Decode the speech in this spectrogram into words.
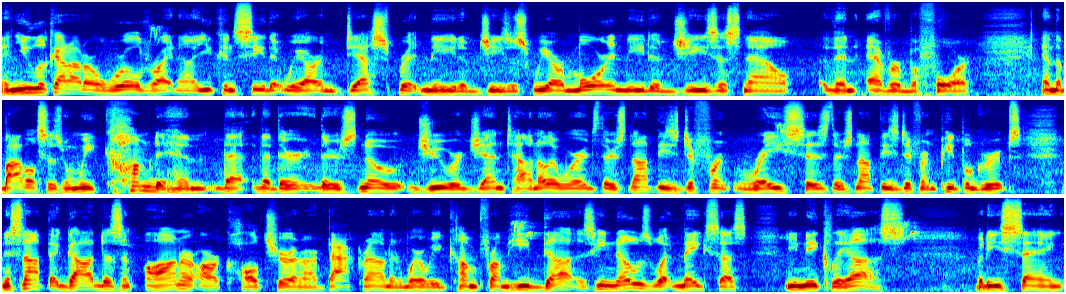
And you look out at our world right now, you can see that we are in desperate need of Jesus. We are more in need of Jesus now than ever before. And the Bible says when we come to him that, that there, there's no Jew or Gentile. In other words, there's not these different races, there's not these different people groups. And it's not that God doesn't honor our culture and our background and where we come from. He does. He knows what makes us uniquely us. But he's saying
